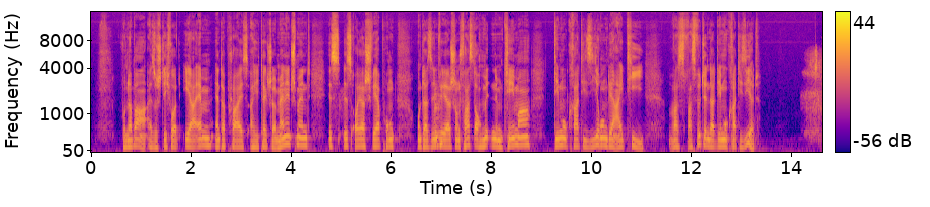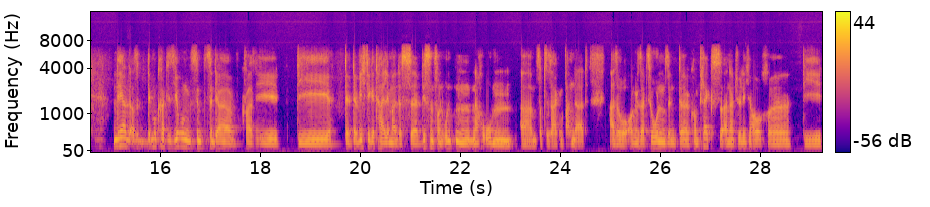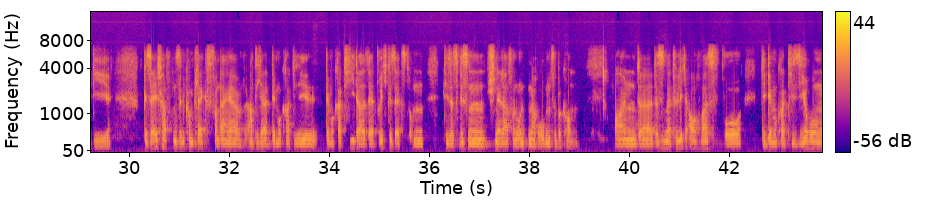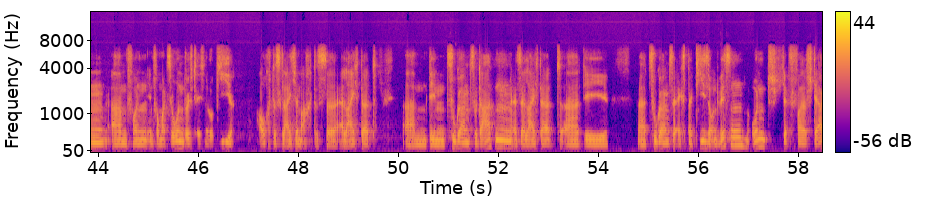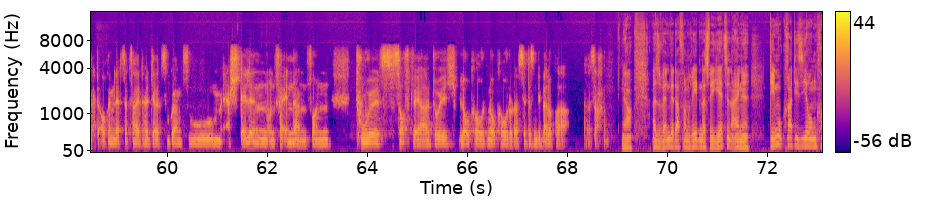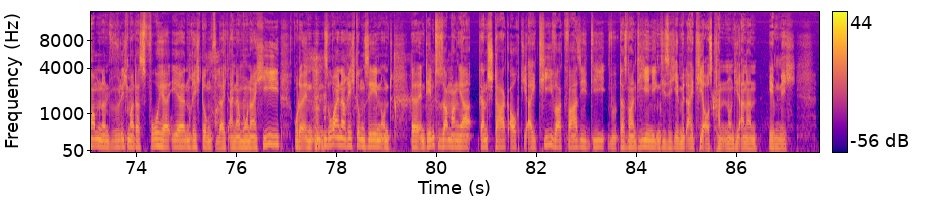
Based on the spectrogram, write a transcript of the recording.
Wunderbar. Also Stichwort EAM, Enterprise Architecture Management, ist, ist euer Schwerpunkt. Und da sind mhm. wir ja schon fast auch mitten im Thema Demokratisierung der IT. Was, was wird denn da demokratisiert? Naja, also Demokratisierung sind, sind ja quasi die, der, der wichtige Teil immer das äh, Wissen von unten nach oben ähm, sozusagen wandert. Also Organisationen sind äh, komplex, äh, natürlich auch äh, die, die Gesellschaften sind komplex, von daher hat sich ja Demokratie, Demokratie da sehr durchgesetzt, um dieses Wissen schneller von unten nach oben zu bekommen. Und äh, das ist natürlich auch was, wo die Demokratisierung ähm, von Informationen durch Technologie auch das Gleiche macht. Es äh, erleichtert ähm, den Zugang zu Daten, es erleichtert äh, die äh, Zugang zu Expertise und Wissen. Und jetzt verstärkt auch in letzter Zeit halt der Zugang zum Erstellen und Verändern von Tools, Software durch Low-Code, No-Code oder Citizen Developer Sachen. Ja, also wenn wir davon reden, dass wir jetzt in eine Demokratisierung kommen, dann würde ich mal das vorher eher in Richtung vielleicht einer Monarchie oder in, in so einer Richtung sehen und äh, in dem Zusammenhang ja ganz stark auch die IT war quasi die, das waren diejenigen, die sich eben mit IT auskannten und die anderen eben nicht.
